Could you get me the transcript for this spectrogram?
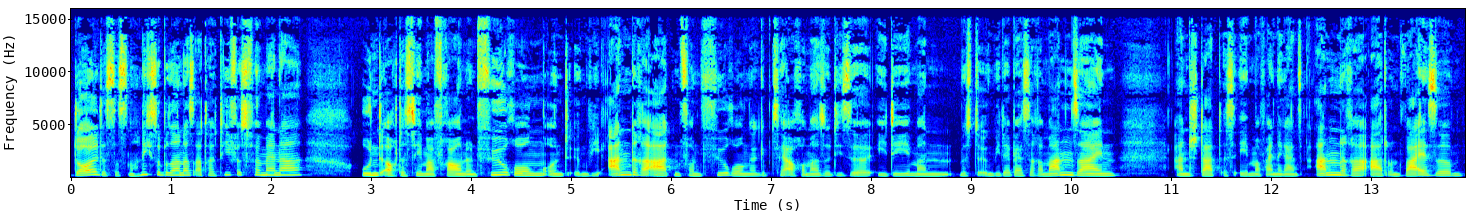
doll, dass das noch nicht so besonders attraktiv ist für Männer. Und auch das Thema Frauen in Führung und irgendwie andere Arten von Führung. Da gibt es ja auch immer so diese Idee, man müsste irgendwie der bessere Mann sein, anstatt es eben auf eine ganz andere Art und Weise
